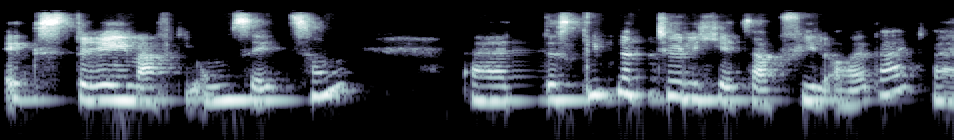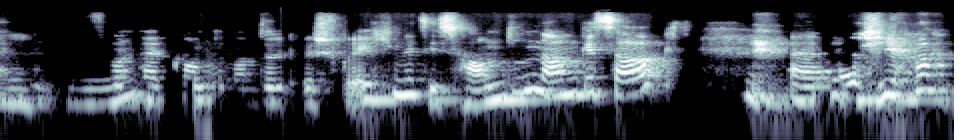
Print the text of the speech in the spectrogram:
extrem auf die Umsetzung. Äh, das gibt natürlich jetzt auch viel Arbeit, weil mhm. vorher konnte man darüber sprechen, jetzt ist Handeln angesagt. äh, ja,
